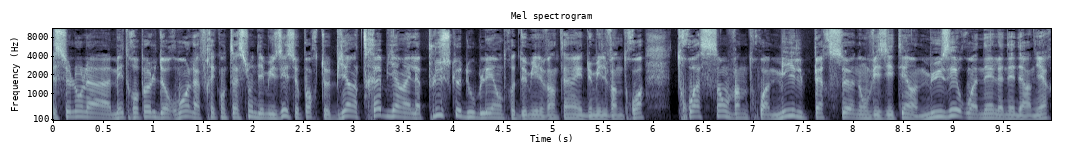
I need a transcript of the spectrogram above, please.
Selon la métropole de Rouen, la fréquentation des musées se porte bien, très bien. Elle a plus que doublé entre 2021 et 2023. 323 000 personnes ont visité un musée rouennais l'année dernière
